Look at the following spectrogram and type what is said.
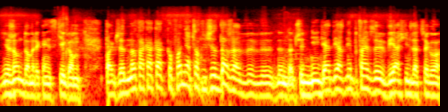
nie rządu amerykańskiego. Także no taka kakofonia czasem się zdarza. W, znaczy, nie, ja, ja nie potrafię sobie wyjaśnić, dlaczego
